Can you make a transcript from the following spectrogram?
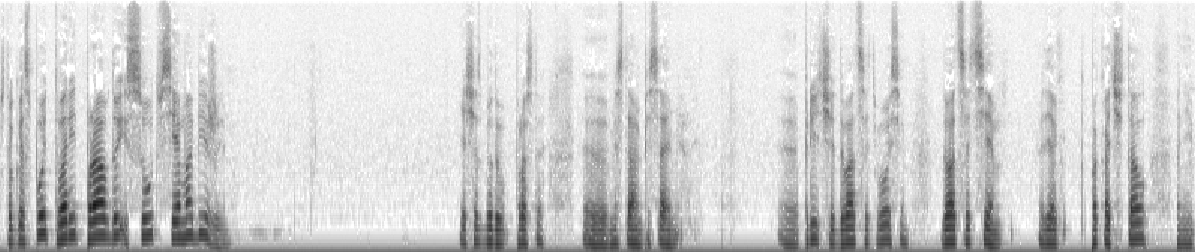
что Господь творит правду и суд всем обиженным. Я сейчас буду просто э, местами писаемыми. Э, притчи 28, 27. Я пока читал, они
